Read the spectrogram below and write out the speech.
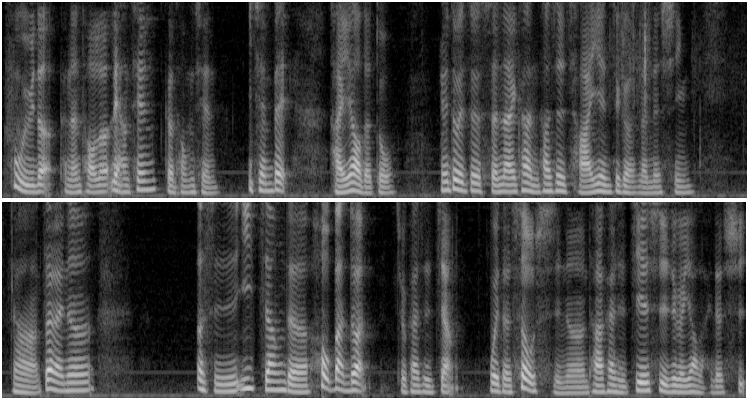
富余的可能投了两千个铜钱，一千倍还要的多。因为对这个神来看，他是查验这个人的心。那再来呢，二十一章的后半段就开始讲，为了受死呢，他开始揭示这个要来的事。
